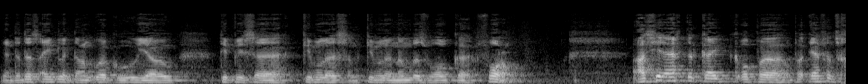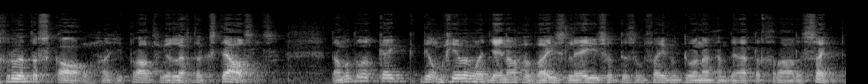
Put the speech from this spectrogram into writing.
En dit is eintlik dan ook hoe jou tipiese cumulus en cumulonimbus wolke vorm. As jy egter kyk op 'n op 'n effens groter skaal, as jy praat van jou ligdrukstelsels, dan moet ons kyk die omgewing wat jy na verwys lê hier so tussen 25 en 30 grade suid.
